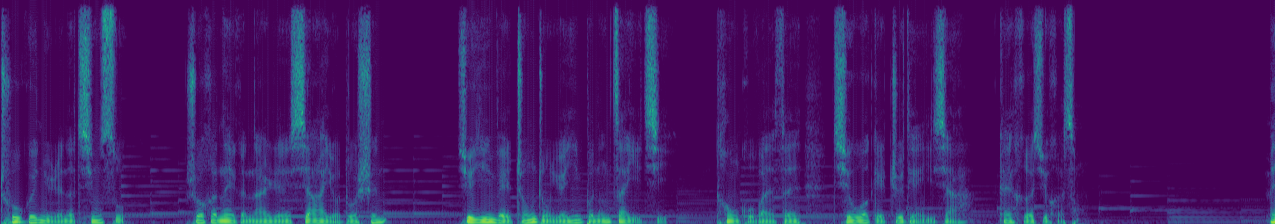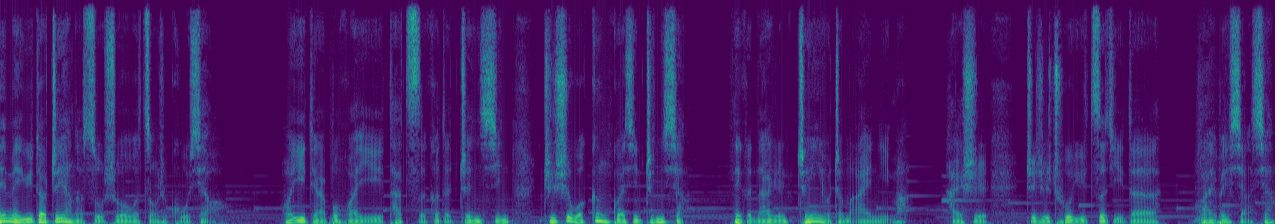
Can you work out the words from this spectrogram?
出轨女人的倾诉，说和那个男人相爱有多深，却因为种种原因不能在一起。痛苦万分，求我给指点一下，该何去何从。每每遇到这样的诉说，我总是苦笑。我一点不怀疑他此刻的真心，只是我更关心真相：那个男人真有这么爱你吗？还是只是出于自己的歪歪想象？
